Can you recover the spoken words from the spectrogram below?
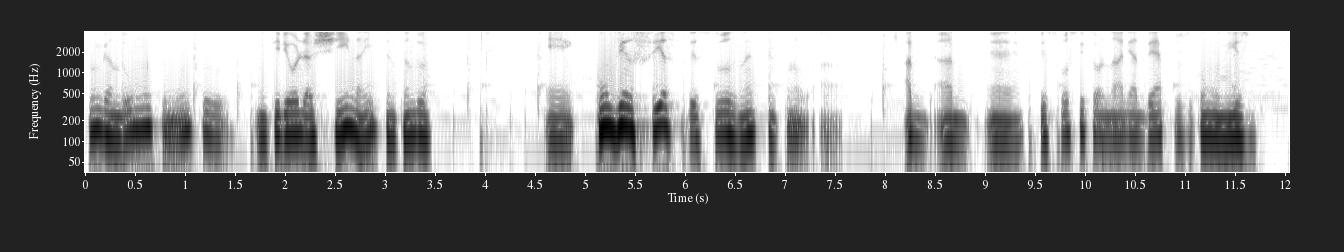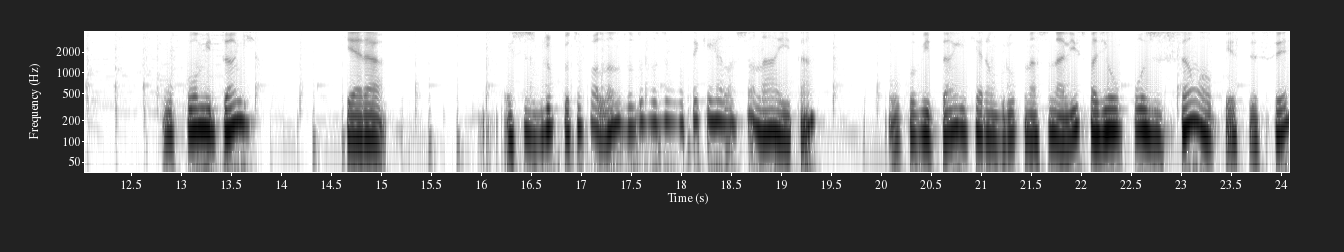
Tung andou muito muito no interior da China aí tentando é, convencer as pessoas, né, a, a, a é, pessoas se tornarem adeptos do comunismo. O Kuomintang, que era esses grupos que eu tô falando, tudo você vou ter que relacionar aí, tá? O Kuomintang, que era um grupo nacionalista, fazia oposição ao PCC,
